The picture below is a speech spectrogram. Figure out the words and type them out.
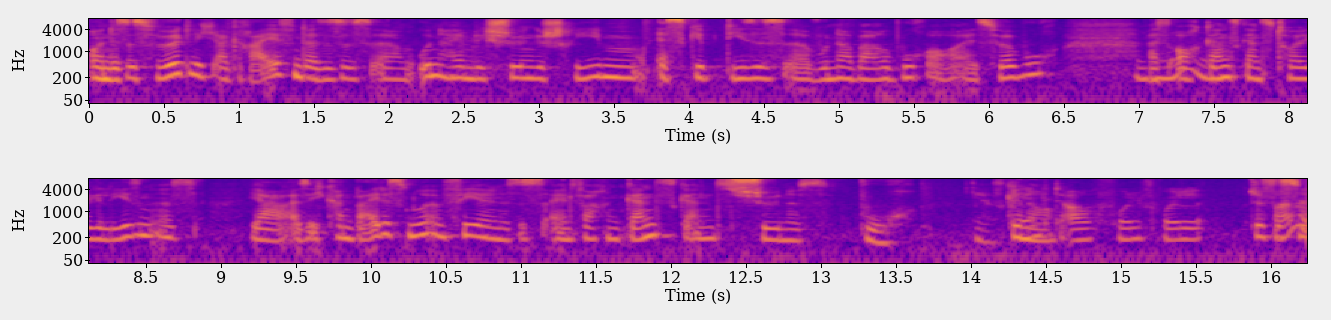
Und es ist wirklich ergreifend, also es ist äh, unheimlich schön geschrieben. Es gibt dieses äh, wunderbare Buch auch als Hörbuch, was auch ganz, ganz toll gelesen ist ja, also ich kann beides nur empfehlen. Es ist einfach ein ganz, ganz schönes Buch. Ja, es klingt genau. auch voll, voll das ist so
